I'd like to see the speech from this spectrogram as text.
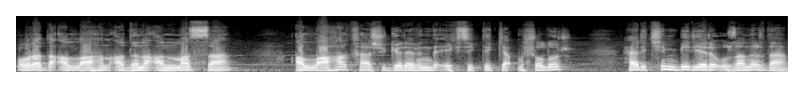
orada Allah'ın adını anmazsa Allah'a karşı görevinde eksiklik yapmış olur her kim bir yere uzanır da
